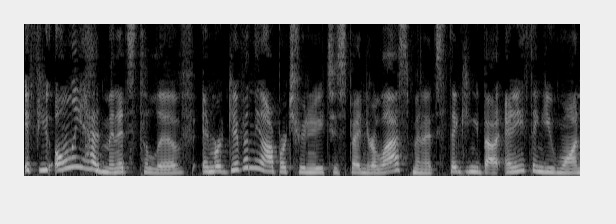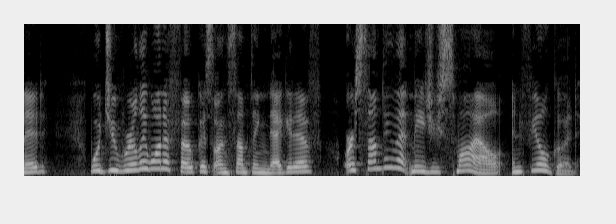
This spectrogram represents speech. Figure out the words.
If you only had minutes to live and were given the opportunity to spend your last minutes thinking about anything you wanted, would you really want to focus on something negative or something that made you smile and feel good?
